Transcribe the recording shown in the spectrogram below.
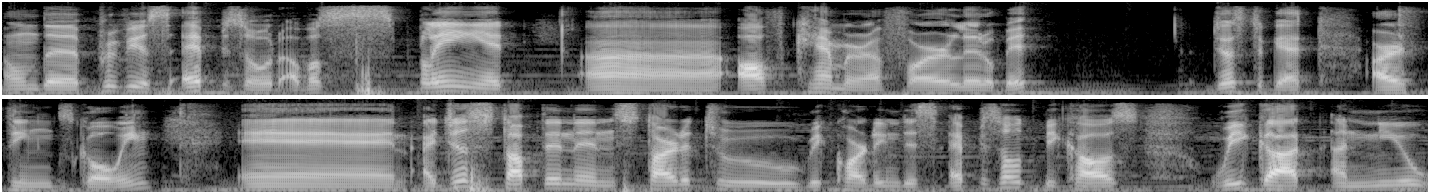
on the previous episode, I was playing it uh, off camera for a little bit just to get our things going and I just stopped in and started to recording this episode because we got a new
